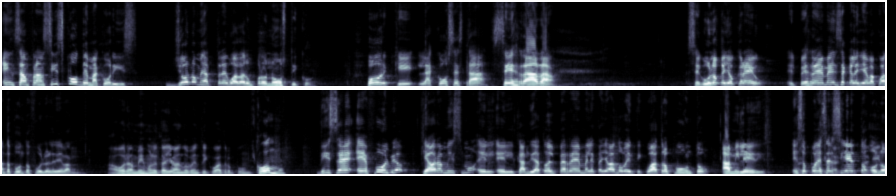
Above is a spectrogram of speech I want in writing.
en San Francisco de Macorís, yo no me atrevo a dar un pronóstico porque la cosa está cerrada. Según lo que yo creo, el PRM dice que le lleva, ¿cuántos puntos, Fulvio, le llevan? Ahora mismo le está llevando 24 puntos. ¿Cómo? Dice eh, Fulvio que ahora mismo el, candidato del PRM le está llevando 24 puntos a Miledis. Eso puede ser cierto o no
